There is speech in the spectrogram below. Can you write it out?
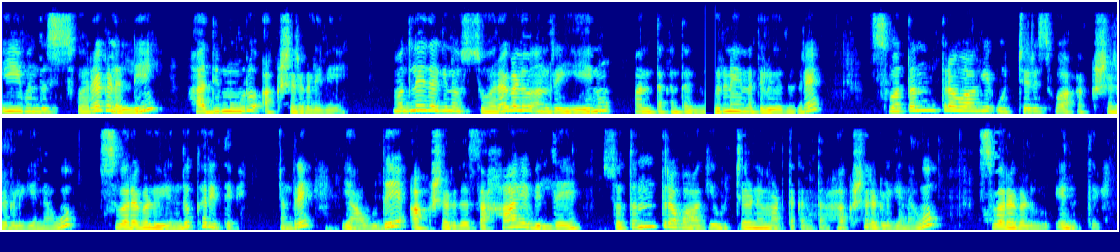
ಈ ಒಂದು ಸ್ವರಗಳಲ್ಲಿ ಹದಿಮೂರು ಅಕ್ಷರಗಳಿವೆ. ಮೊದಲೇದಾಗಿ ನಾವು ಸ್ವರಗಳು ಅಂದ್ರೆ ಏನು ಅಂತಕ್ಕಂಥ ವಿವರಣೆಯನ್ನ ತಿಳಿಯೋದಾದ್ರೆ, ಸ್ವತಂತ್ರವಾಗಿ ಉಚ್ಚರಿಸುವ ಅಕ್ಷರಗಳಿಗೆ ನಾವು ಸ್ವರಗಳು ಎಂದು ಕರಿತೇವೆ. ಅಂದ್ರೆ ಯಾವುದೇ ಅಕ್ಷರದ ಸಹಾಯವಿಲ್ಲದೆ ಸ್ವತಂತ್ರವಾಗಿ ಉಚ್ಚಾರಣೆ ಮಾಡ್ತಕ್ಕಂತಹ ಅಕ್ಷರಗಳಿಗೆ ನಾವು ಸ್ವರಗಳು ಎನ್ನುತ್ತೇವೆ.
